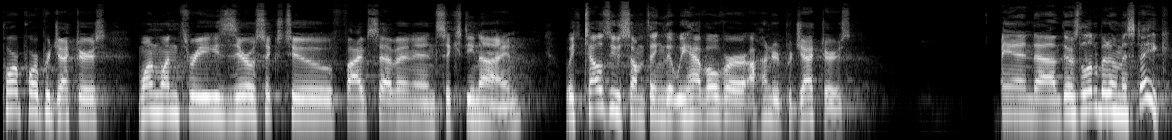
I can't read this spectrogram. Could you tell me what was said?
poor, poor projectors. 113, 062, 57, and 69, which tells you something that we have over 100 projectors. And uh, there's a little bit of a mistake.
